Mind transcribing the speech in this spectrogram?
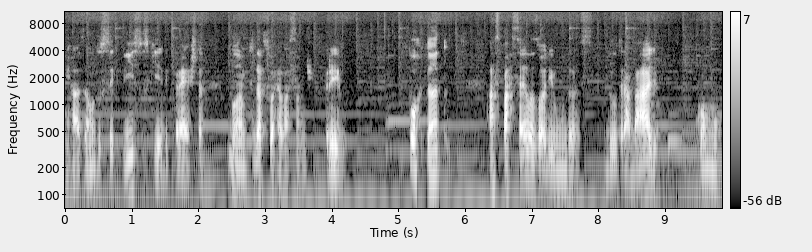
em razão dos serviços que ele presta no âmbito da sua relação de emprego. Portanto, as parcelas oriundas do trabalho como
